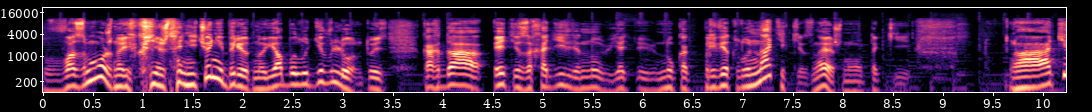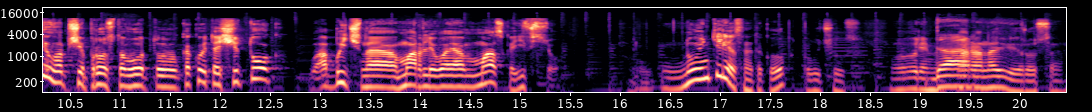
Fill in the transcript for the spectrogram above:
Возможно, их, конечно, ничего не берет, но я был удивлен. То есть, когда эти заходили, ну, я, ну, как привет лунатики, знаешь, ну, вот такие. А те вообще просто вот э, какой-то щиток, обычная марлевая маска и все. Ну, интересный такой опыт получился во время Да. коронавируса.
